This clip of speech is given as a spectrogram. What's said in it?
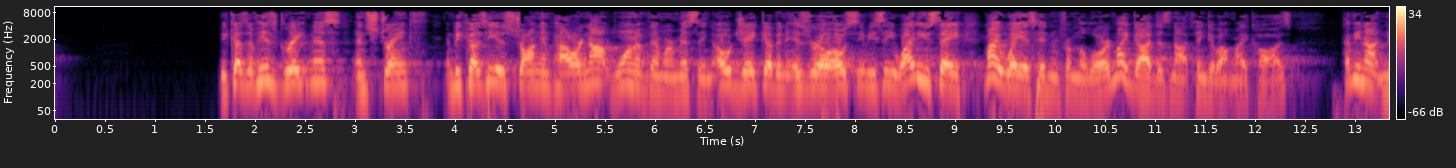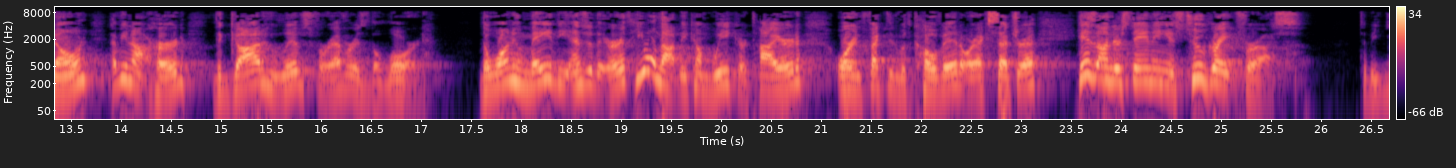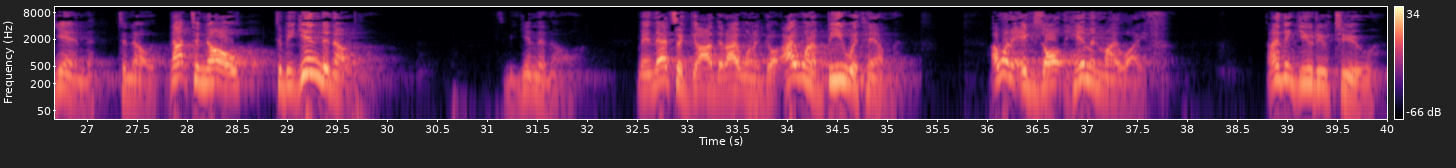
Because of his greatness and strength, and because he is strong in power, not one of them are missing. O Jacob and Israel, oh, O CBC, why do you say, my way is hidden from the Lord? My God does not think about my cause. Have you not known? Have you not heard? The God who lives forever is the Lord. The one who made the ends of the earth, he will not become weak or tired or infected with COVID or etc. His understanding is too great for us to begin to know. Not to know, to begin to know to begin to know. Man, that's a God that I want to go. I want to be with Him. I want to exalt Him in my life. I think you do too.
